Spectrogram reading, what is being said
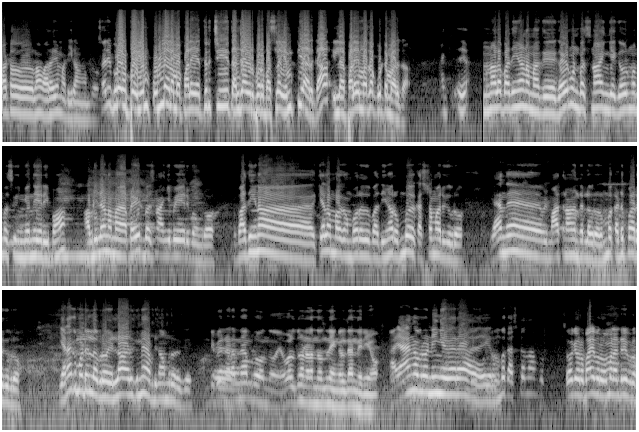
ஆட்டோலாம் வரவே மாட்டேங்கிறாங்க ப்ரோ சரி ப்ரோ இப்போ உள்ள நம்ம பழைய திருச்சி தஞ்சாவூர் போற பஸ்ல எம்டியா இருக்கா? இல்ல பழைய மாதிரி தான் கூட்டமா இருக்கா? முன்னால் பார்த்தீங்கன்னா நமக்கு கவர்மெண்ட் பஸ்னா இங்கே கவர்மெண்ட் பஸ்க்கு இங்கே வந்து ஏறிப்போம். அப்படி இல்லை நம்ம ப்ரைவேட் பஸ்னா அங்கே போய் ஏறிப்போம் ப்ரோ இப்போ பார்த்தீங்கன்னா கேளம்பாக்கம் போகிறது பார்த்தீங்கன்னா ரொம்ப கஷ்டமாக இருக்குது ப்ரோ ஏன் தான் இப்படி மாற்றினாங்கன்னு தெரியல ப்ரோ ரொம்ப கடுப்பாக இருக்குது ப்ரோ எனக்கு மட்டும் இல்லை ப்ரோ எல்லாருக்குமே அப்படி தான் ப்ரோ இருக்குது ரெண்டு பேர் நடந்தா ப்ரோ வந்தோம். எவ்வளவு தூரம் நடந்து வந்தோம் எங்களுக்கு தான் தெரியும். ஏங்க ப்ரோ நீங்கள் வேற ரொம்ப கஷ்டம் தான் bro okay bro bye bro ரொம்ப நன்றி ப்ரோ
